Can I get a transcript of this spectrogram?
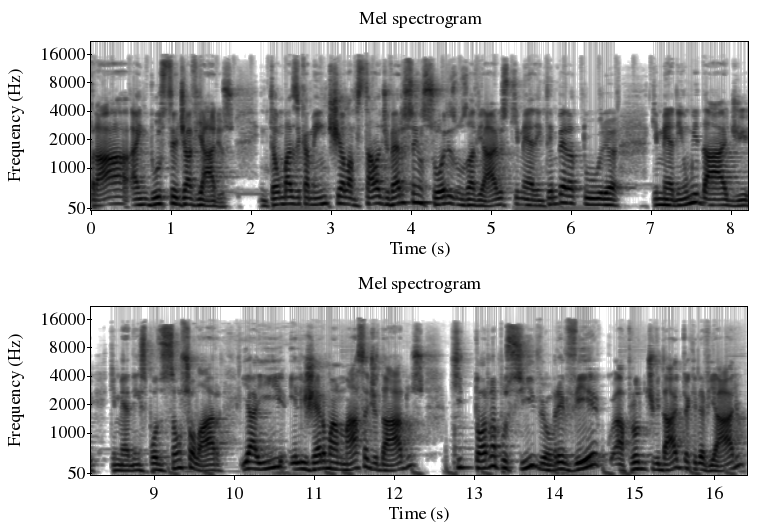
para a indústria de aviários. Então, basicamente, ela instala diversos sensores nos aviários que medem temperatura, que medem umidade, que medem exposição solar, e aí ele gera uma massa de dados que torna possível prever a produtividade daquele aviário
